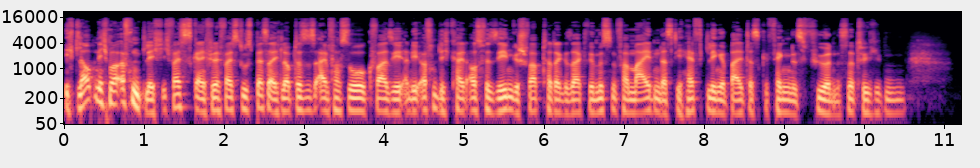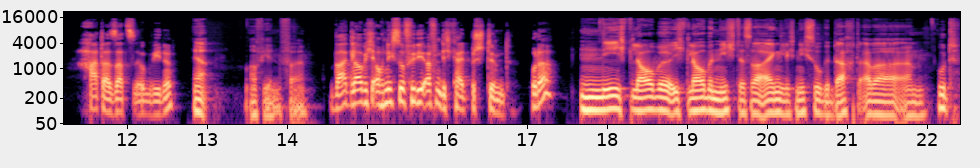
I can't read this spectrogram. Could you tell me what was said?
ich glaube nicht mal öffentlich, ich weiß es gar nicht, vielleicht weißt du es besser. Ich glaube, das ist einfach so quasi an die Öffentlichkeit aus Versehen geschwappt, hat er gesagt, wir müssen vermeiden, dass die Häftlinge bald das Gefängnis führen. Das ist natürlich ein harter Satz irgendwie, ne? Ja, auf jeden Fall. War, glaube ich, auch nicht so für die Öffentlichkeit bestimmt, oder? Nee, ich glaube, ich glaube nicht. Das war eigentlich nicht so gedacht, aber ähm, gut,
